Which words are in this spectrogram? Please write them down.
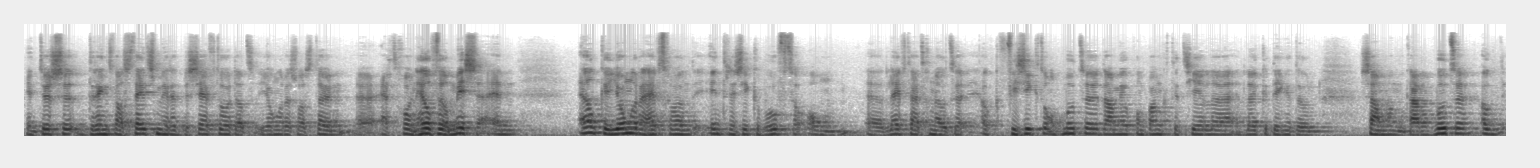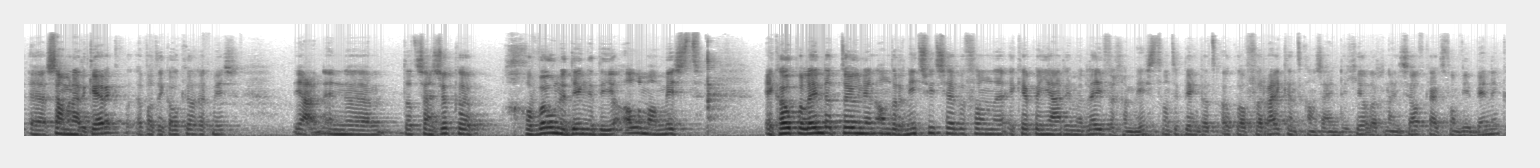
Intussen dringt wel steeds meer het besef door dat jongeren zoals Teun uh, echt gewoon heel veel missen. En elke jongere heeft gewoon de intrinsieke behoefte om leeftijdgenoten ook fysiek te ontmoeten, daarmee op een bank te chillen, leuke dingen doen, samen met elkaar ontmoeten. Ook samen naar de kerk, wat ik ook heel erg mis. Ja, en dat zijn zulke gewone dingen die je allemaal mist ik hoop alleen dat Teun en anderen niet zoiets hebben van uh, ik heb een jaar in mijn leven gemist. Want ik denk dat het ook wel verrijkend kan zijn dat je heel erg naar jezelf kijkt van wie ben ik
